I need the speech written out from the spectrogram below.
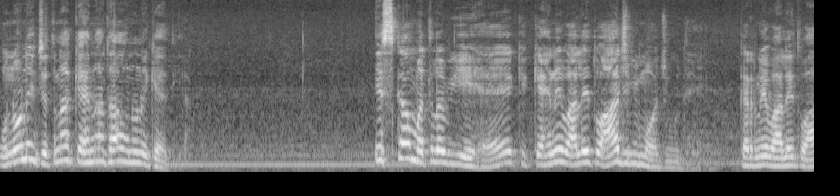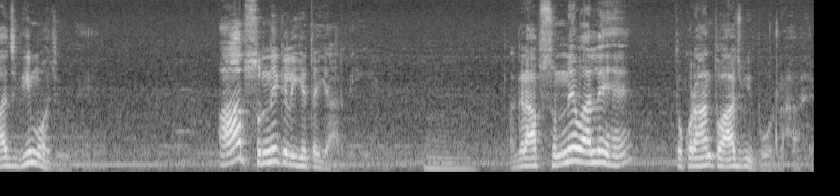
उन्होंने जितना कहना था, उन्होंने कह दिया। इसका मतलब ये है कि कहने वाले तो आज भी मौजूद हैं, करने वाले तो आज भी मौजूद हैं। आप सुनने के लिए तैयार नहीं हैं। अगर आप सुनने वाले हैं तो कुरान तो आज भी बोल रहा है।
